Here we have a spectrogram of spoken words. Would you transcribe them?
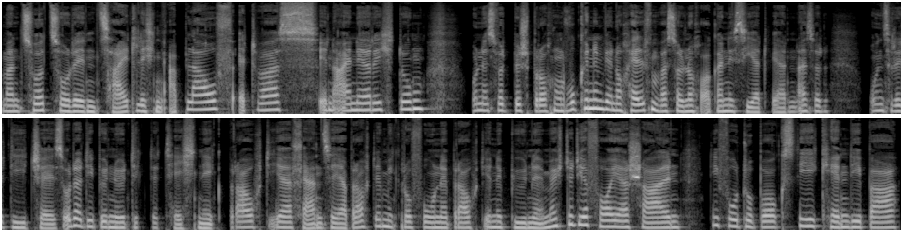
Man zurrt so den zeitlichen Ablauf etwas in eine Richtung und es wird besprochen, wo können wir noch helfen, was soll noch organisiert werden. Also unsere DJs oder die benötigte Technik. Braucht ihr Fernseher, braucht ihr Mikrofone, braucht ihr eine Bühne, möchtet ihr Feuerschalen, die Fotobox, die Candybar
